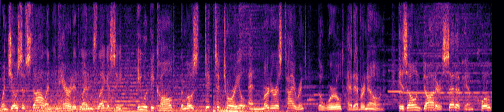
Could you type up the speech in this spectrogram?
When Joseph Stalin inherited Lenin's legacy, he would be called the most dictatorial and murderous tyrant the world had ever known. His own daughter said of him, quote,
